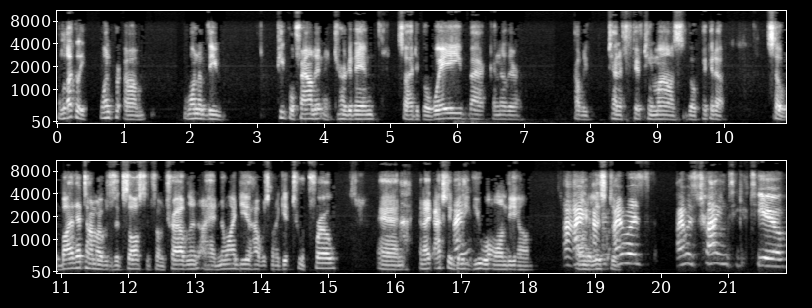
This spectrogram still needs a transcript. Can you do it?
And luckily, one um, one of the people found it and turned it in, so I had to go way back another probably 10 or 15 miles to go pick it up. So by that time, I was exhausted from traveling. I had no idea how I was going to get to and fro, and and I actually believe I, you were on the um I, on the list. I, of, I was I was trying to get to you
